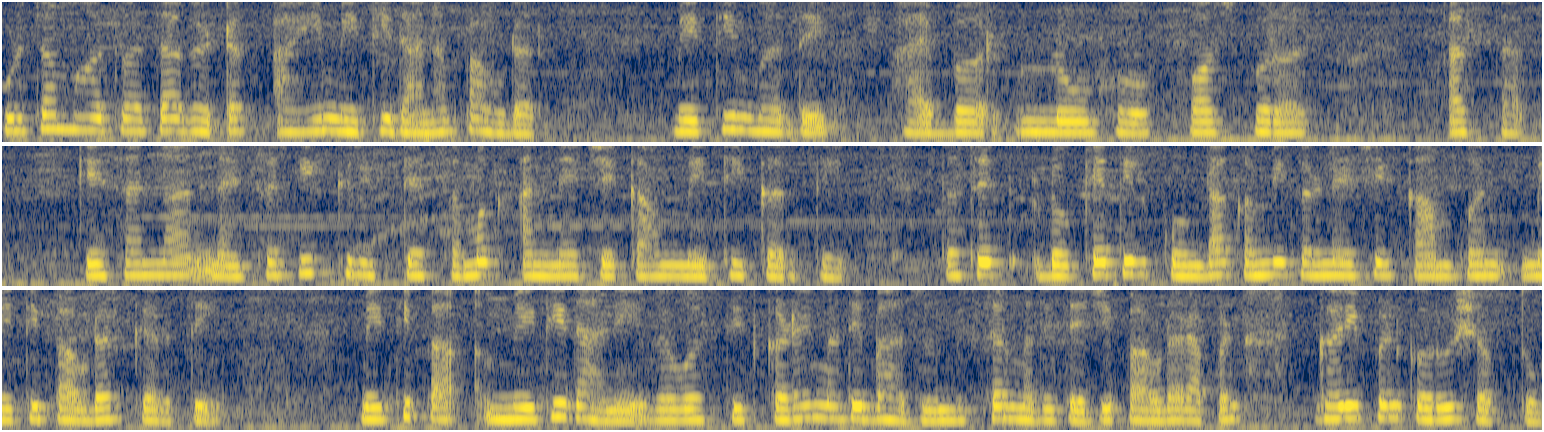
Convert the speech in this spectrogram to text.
पुढचा महत्त्वाचा घटक आहे मेथीदाणा पावडर. मेथीमध्ये फायबर लोह फॉस्फरस असतात. केसांना नैसर्गिकरित्या चमक आणण्याचे काम मेथी करते. तसेच डोक्यातील कोंडा कमी करण्याचे काम पण मेथी पावडर करते. मेथी पा मेथी दाणे व्यवस्थित कढईमध्ये भाजून मिक्सरमध्ये त्याची पावडर आपण घरी पण करू शकतो.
